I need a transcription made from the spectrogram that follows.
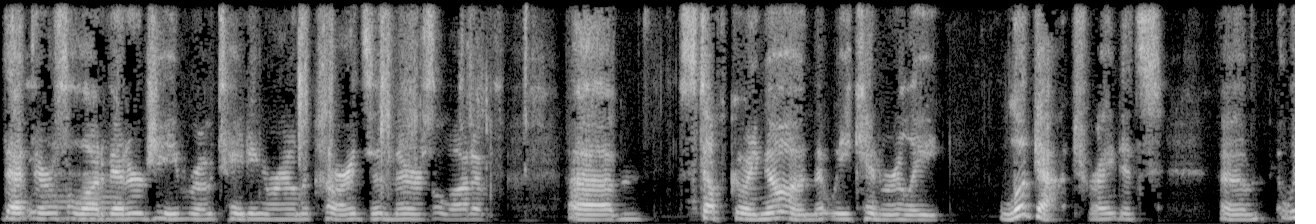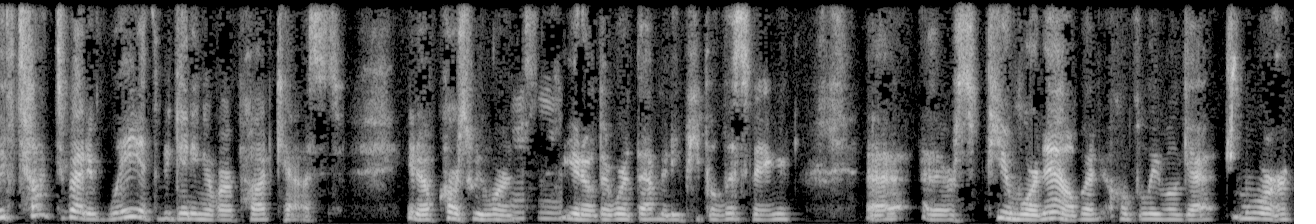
that there's a lot of energy rotating around the cards and there's a lot of um, stuff going on that we can really look at, right? It's um, we've talked about it way at the beginning of our podcast. You know, of course, we weren't, Mhm. you know, there weren't that many people listening. Uh, there's a few more now, but hopefully we'll get more.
